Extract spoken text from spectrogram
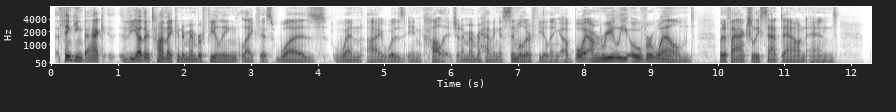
thinking back, the other time I can remember feeling like this was when I was in college. And I remember having a similar feeling of, boy, I'm really overwhelmed. But if I actually sat down and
